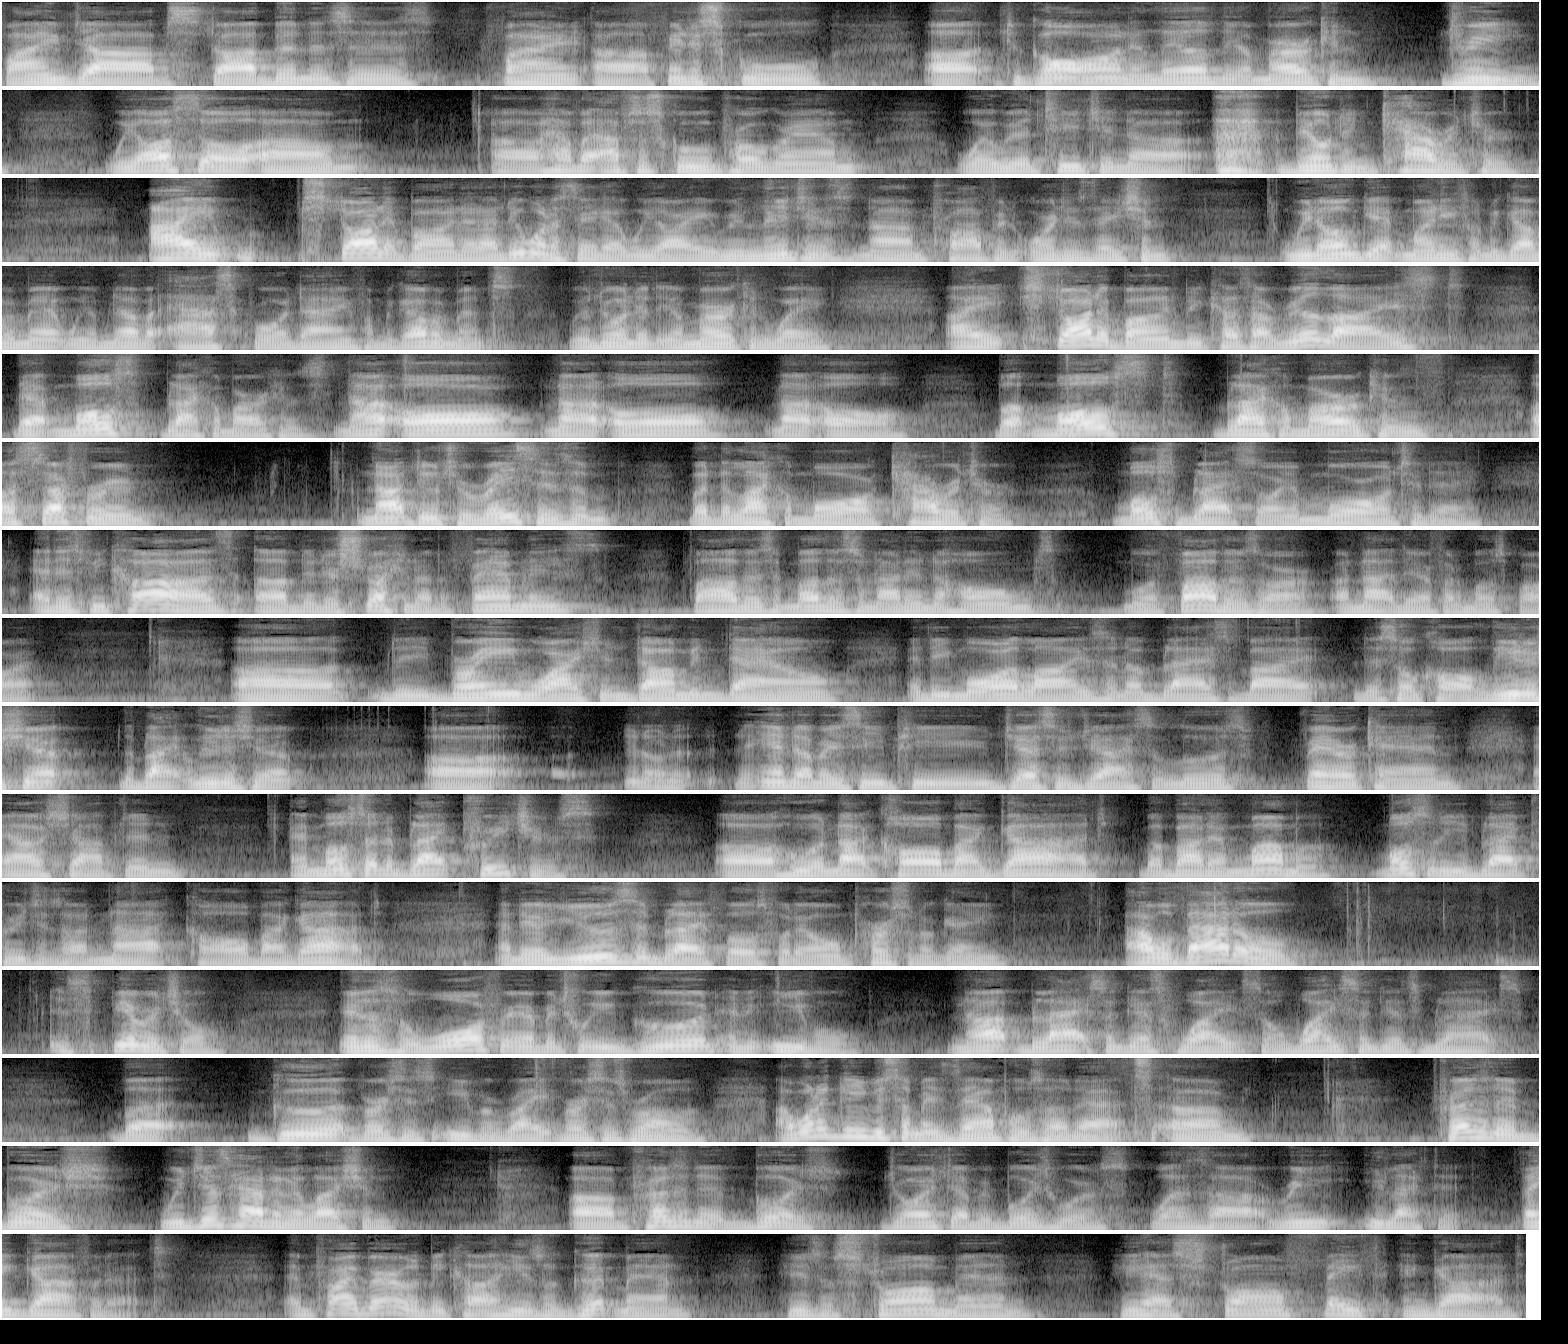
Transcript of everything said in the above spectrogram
find jobs, start businesses, find, uh, finish school, uh, to go on and live the American dream. We also um, uh, have an after school program where we are teaching uh, building character. I started Bond, and I do want to say that we are a religious nonprofit organization. We don't get money from the government. We have never asked for a dime from the government. We're doing it the American way. I started Bond because I realized that most black Americans, not all, not all, not all, but most black Americans are suffering not due to racism, but the lack of moral character. Most blacks are immoral today. And it's because of the destruction of the families. Fathers and mothers are not in the homes. Well, fathers are, are not there for the most part. Uh, the brainwashing, dumbing down, and demoralizing of blacks by the so-called leadership, the black leadership. Uh, you know, the, the NAACP, Jesse Jackson, Louis Farrakhan, Al Sharpton, and most of the black preachers uh, who are not called by God but by their mama, most of these black preachers are not called by God. And they're using black folks for their own personal gain. Our battle is spiritual. It is a warfare between good and evil, not blacks against whites or whites against blacks, but good versus evil, right versus wrong. I want to give you some examples of that. Um, President Bush we just had an election. Uh, President Bush, George W. Bush, was, was uh, re-elected. Thank God for that. And primarily because he's a good man, he's a strong man, he has strong faith in God.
